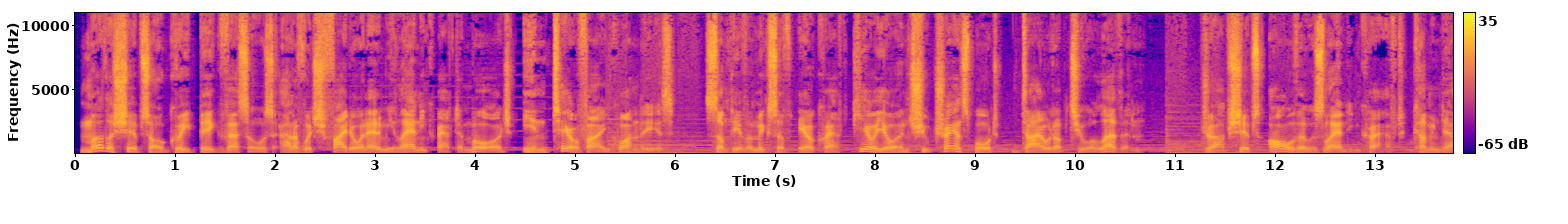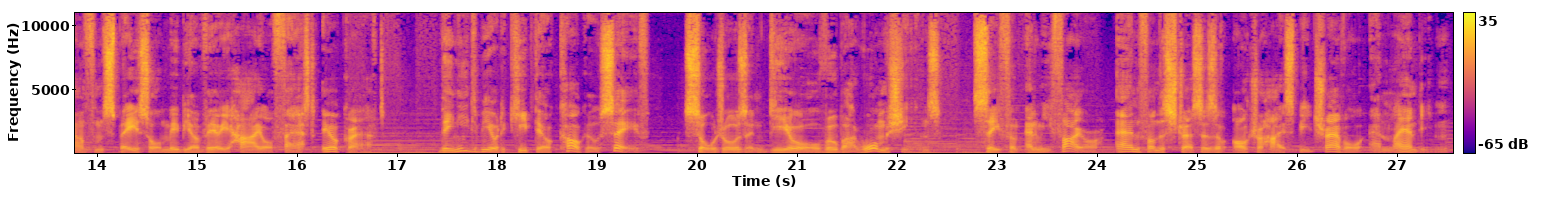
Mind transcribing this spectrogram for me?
Motherships are great big vessels out of which fighter and enemy landing craft emerge in terrifying quantities, something of a mix of aircraft carrier and troop transport dialed up to 11. Dropships are those landing craft, coming down from space or maybe a very high or fast aircraft. They need to be able to keep their cargo safe, soldiers and gear or robot war machines, safe from enemy fire and from the stresses of ultra high speed travel and landing.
